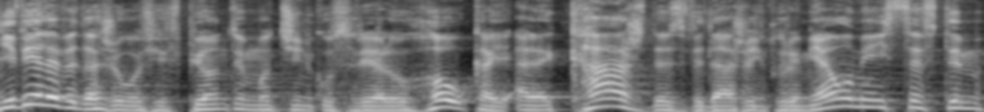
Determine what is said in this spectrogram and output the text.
Niewiele wydarzyło się w piątym odcinku serialu Hawkeye, ale każde z wydarzeń, które miało miejsce w tym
